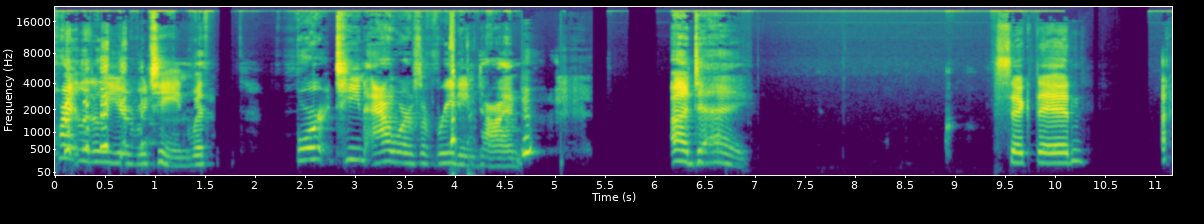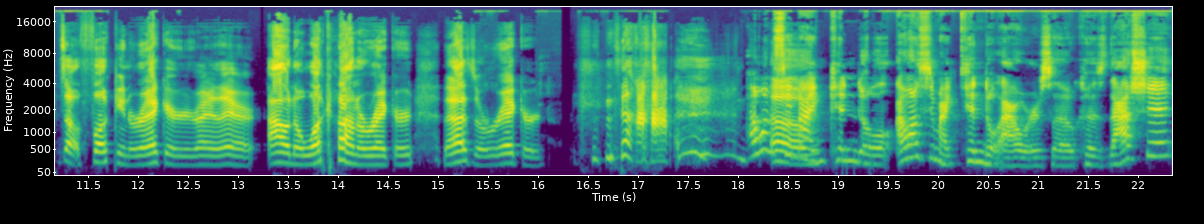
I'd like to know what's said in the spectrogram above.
quite literally your routine with 14 hours of reading time a day. Sick, dude. That's a fucking record right there. I don't know what kind of record. That's a record. I want to see my Um, Kindle. I want to see my Kindle hours though, because that shit.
